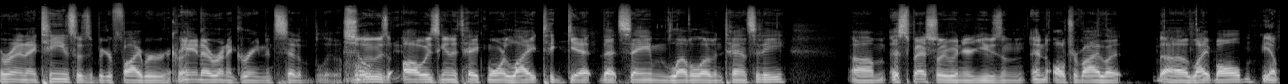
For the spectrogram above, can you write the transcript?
I run a 19, so it's a bigger fiber, Correct. and I run a green instead of blue. So- blue is always going to take more light to get that same level of intensity, um, especially when you're using an ultraviolet uh, light bulb. Yep.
